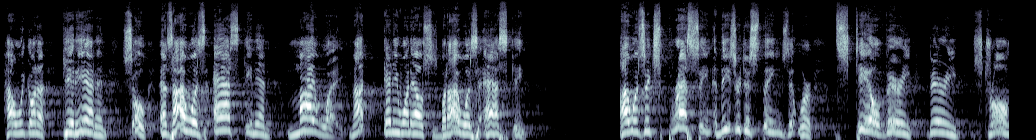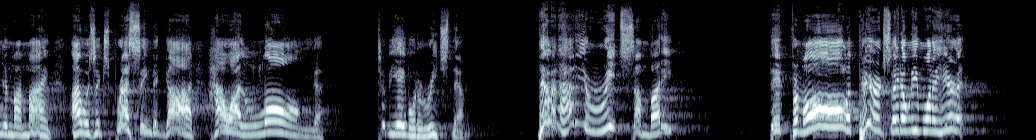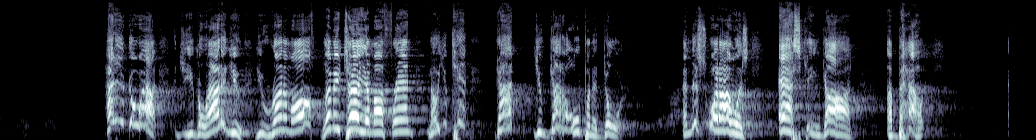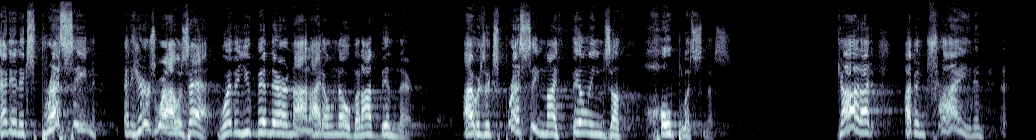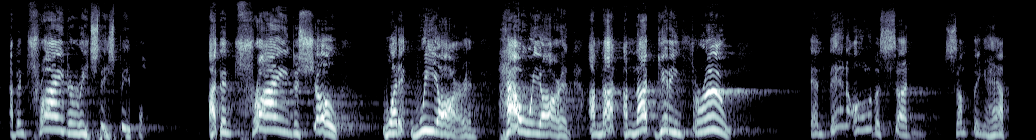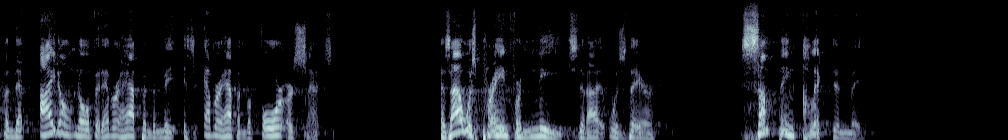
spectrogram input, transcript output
How are we going to get in? And so, as I was asking in my way, not anyone else's, but I was asking, I was expressing, and these are just things that were still very, very strong in my mind. I was expressing to God how I long to be able to reach them. Dylan, how do you reach somebody that from all appearance they don't even want to hear it? How do you go out you go out and you you run them off. Let me tell you, my friend, no, you can't. God, you've got to open a door. And this is what I was asking God about. And in expressing, and here's where I was at. Whether you've been there or not, I don't know, but I've been there. I was expressing my feelings of hopelessness. God, I, I've been trying and I've been trying to reach these people. I've been trying to show what it, we are and how we are, and I'm not, I'm not getting through. And then all of a sudden, something happened that I don't know if it ever happened to me. It's ever happened before or since. As I was praying for needs that I was there, something clicked in me.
